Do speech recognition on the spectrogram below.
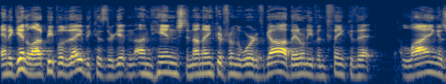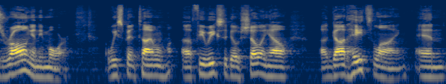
And again, a lot of people today, because they're getting unhinged and unanchored from the Word of God, they don't even think that lying is wrong anymore. We spent time a few weeks ago showing how uh, God hates lying and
